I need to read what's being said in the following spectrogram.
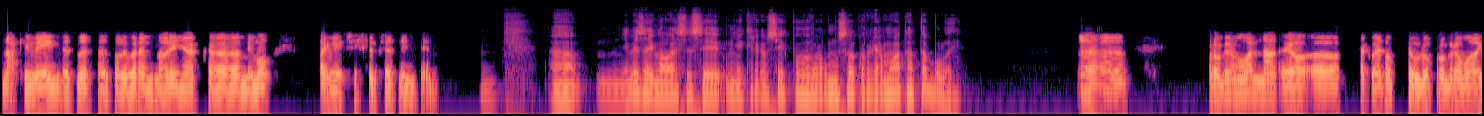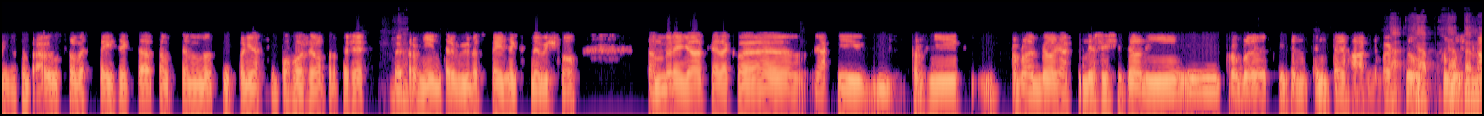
na Kivy, kde jsme se s Oliverem znali nějak eh, mimo, tak mi přišli přes LinkedIn. A mě by zajímalo, jestli si u některého z těch pohovorů musel programovat na tabuli. Uh, programovat na, jo, uh, takové to pseudoprogramování, to jsem právě musel ve SpaceX a tam jsem úplně asi pohořel, protože moje první interview do SpaceX nevyšlo. Tam byly nějaké takové, nějaký první problém byl nějaký neřešitelný problém, ten NPH, nebo jak to Cháp, chápeme,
